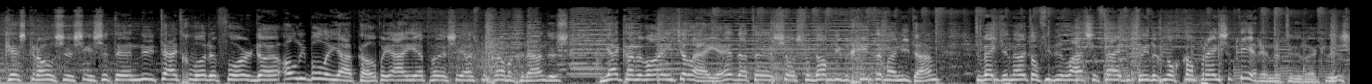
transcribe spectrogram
Kerstkransjes is het uh, nu tijd geworden voor de oliebollen, Jaap Koper. Ja, je hebt uh, zojuist programma gedaan, dus jij kan er wel eentje leiden. Hè? Dat uh, van Dam, die begint er maar niet aan. Toen weet je nooit of hij de laatste 25 nog kan presenteren natuurlijk. Dus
